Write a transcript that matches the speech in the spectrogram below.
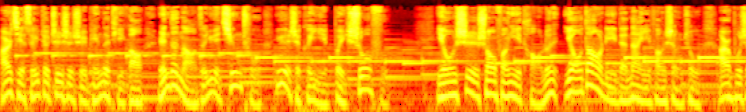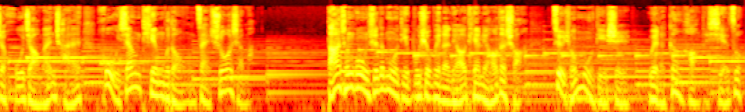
而且随着知识水平的提高，人的脑子越清楚，越是可以被说服。有事双方一讨论，有道理的那一方胜出，而不是胡搅蛮缠，互相听不懂在说什么。达成共识的目的不是为了聊天聊得爽，最终目的是为了更好的协作。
